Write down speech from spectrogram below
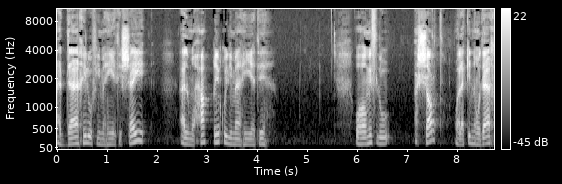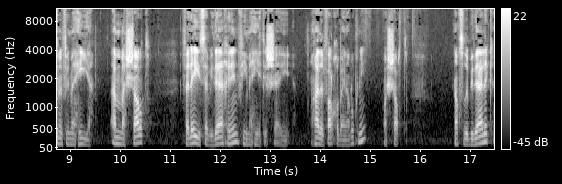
الداخل في ماهية الشيء المحقق لماهيته. وهو مثل الشرط ولكنه داخل في الماهية. أما الشرط فليس بداخل في ماهية الشيء. وهذا الفرق بين الركن والشرط. نقصد بذلك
